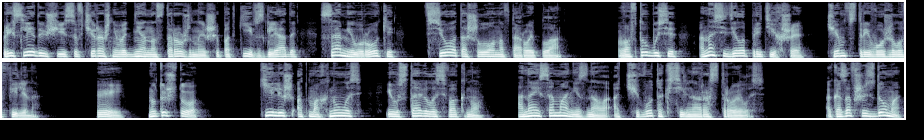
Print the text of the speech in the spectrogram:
преследующие со вчерашнего дня настороженные шепотки и взгляды, сами уроки – все отошло на второй план. В автобусе она сидела притихшая, чем встревожила Филина. «Эй, ну ты что?» Ки лишь отмахнулась и уставилась в окно. Она и сама не знала, от чего так сильно расстроилась. Оказавшись дома,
